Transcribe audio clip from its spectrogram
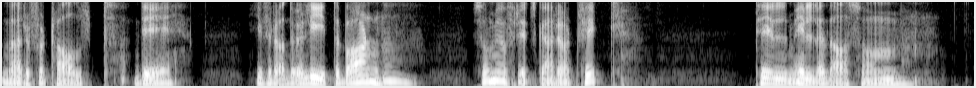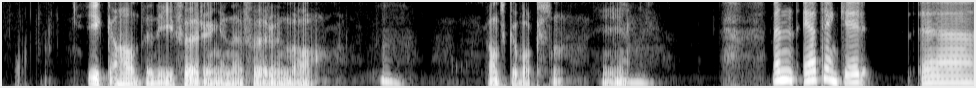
være fortalt det ifra du er lite barn, mm. som jo Fritz Gerhard fikk, til Mille, da, som ikke hadde de føringene før hun var mm. ganske voksen. Men jeg tenker øh,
